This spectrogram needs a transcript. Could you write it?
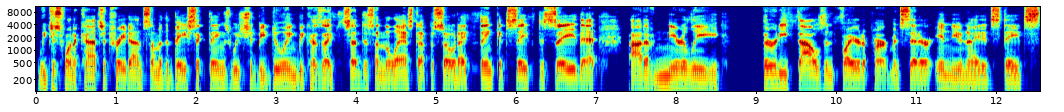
we just want to concentrate on some of the basic things we should be doing because I said this on the last episode. I think it's safe to say that out of nearly 30,000 fire departments that are in the United States,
